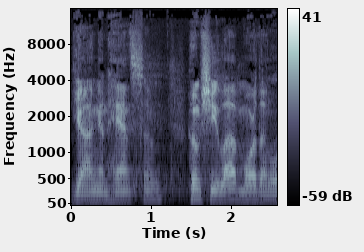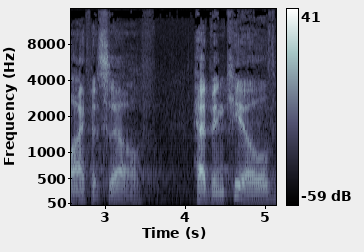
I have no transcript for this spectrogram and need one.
young and handsome, whom she loved more than life itself, had been killed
